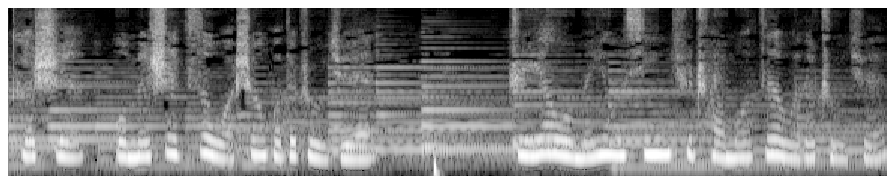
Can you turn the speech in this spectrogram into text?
可是我们是自我生活的主角。只要我们用心去揣摩自我的主角，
